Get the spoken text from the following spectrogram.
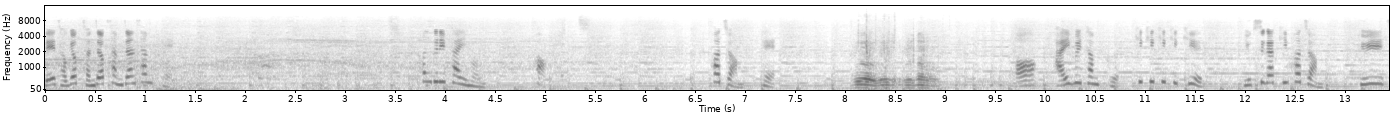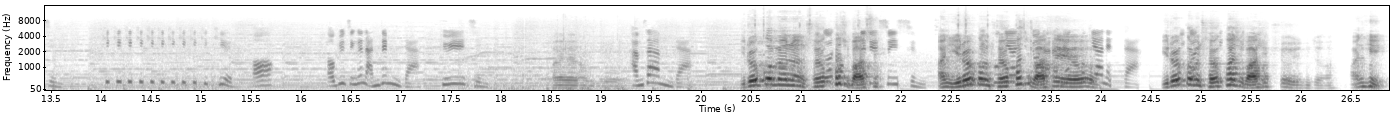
내 저격 전적 3전 3패. 헝그리 파이몬. 허. 허점. 대. 뭐야, 왜, 왜 나와? 어. 바이블 텀프. 키키키키키. 육스가키 허점. 규일진. 키키키키키키키키키. 어. 어뷰징은 안 됩니다. 규일진. 아유, 뭐. 감사합니다. 이럴 거면은 더 마세요. 문제될 수 있음. 아니, 이럴 거면 포기하시죠. 나라면 마세요. 포기. 이럴 거면 이건 진짜 마십시오, 진짜. 아니,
